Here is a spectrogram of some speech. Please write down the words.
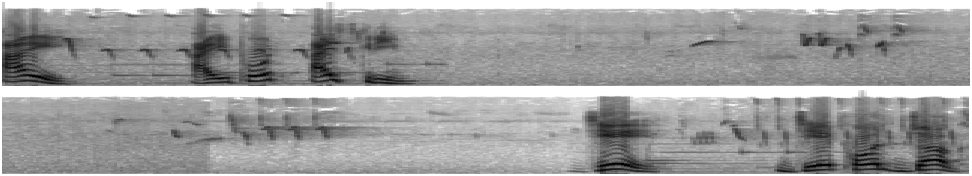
I. I for ice cream. J. J for jog.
